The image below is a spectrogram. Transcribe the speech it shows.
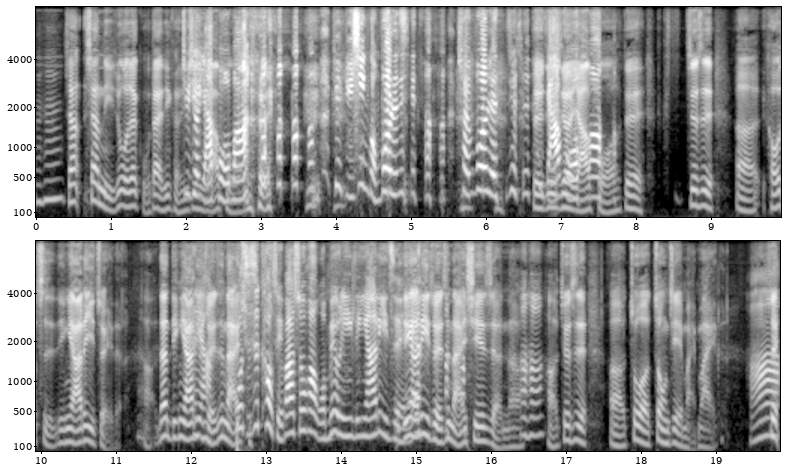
嗯哼，像像你如果在古代，你可能就叫牙婆吗？对，就女性广播人 传播人就是对，就叫牙婆，对，就是呃，口齿伶牙俐嘴的。好，那伶牙俐嘴是哪一？我只是靠嘴巴说话，我没有伶伶牙俐嘴。伶牙俐嘴是哪一些人呢？好，就是呃做中介买卖的啊，所以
